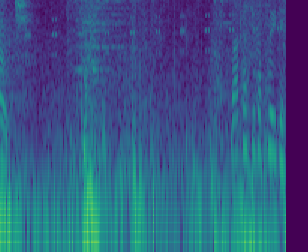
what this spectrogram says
approach 私がついてる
